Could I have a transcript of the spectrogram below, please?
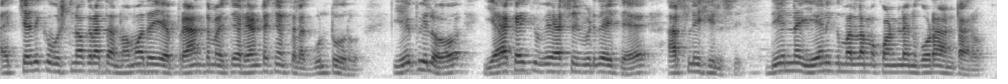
అత్యధిక ఉష్ణోగ్రత నమోదయ్యే ప్రాంతం అయితే రెంటచింతల గుంటూరు. ఏపీలో ఏకైక వేసవి విడిదైతే అర్స్లీ హిల్స్. దీన్నే ఏనుగు మల్లమ్మ కొండలని కూడా అంటారు.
